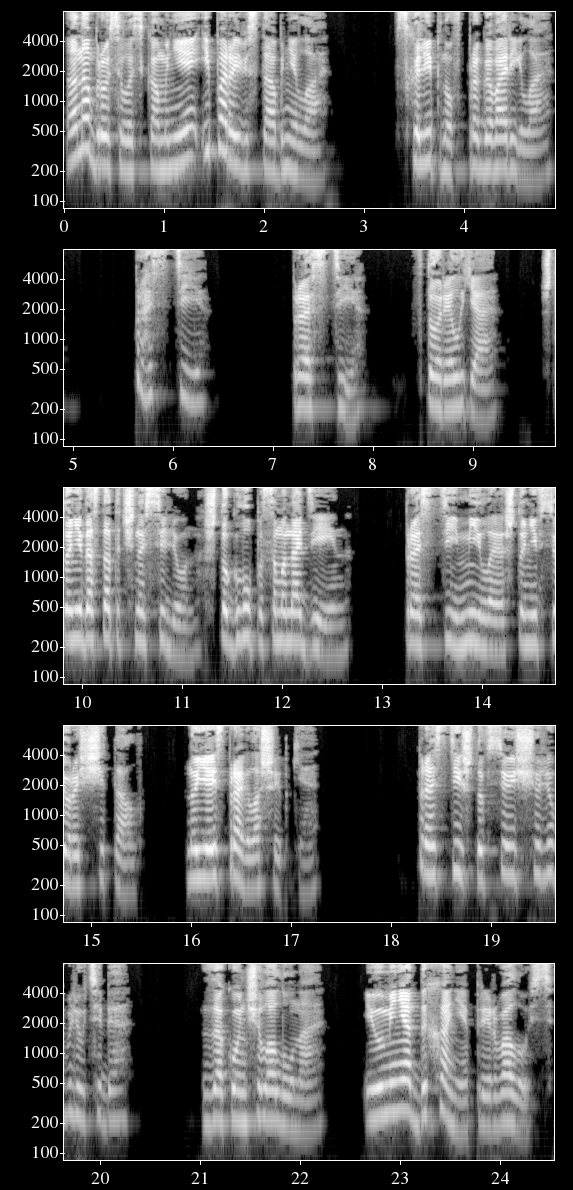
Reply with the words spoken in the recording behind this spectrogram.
Она бросилась ко мне и порывисто обняла. Всхлипнув, проговорила. «Прости». «Прости», — вторил я, — «что недостаточно силен, что глупо самонадеян. Прости, милая, что не все рассчитал, но я исправил ошибки. Прости, что все еще люблю тебя. Закончила Луна, и у меня дыхание прервалось.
